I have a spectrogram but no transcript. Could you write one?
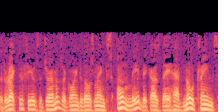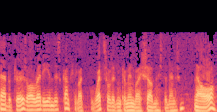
The director feels the Germans are going to those lengths only because they have no trained saboteurs already in this country. But Wetzel didn't come in by sub, Mr. Dennison. No.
